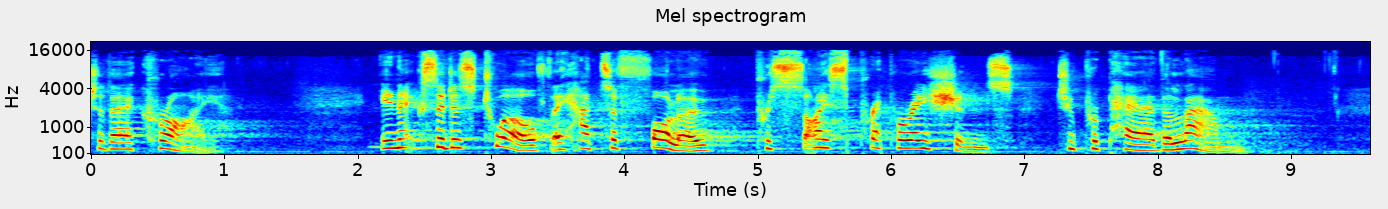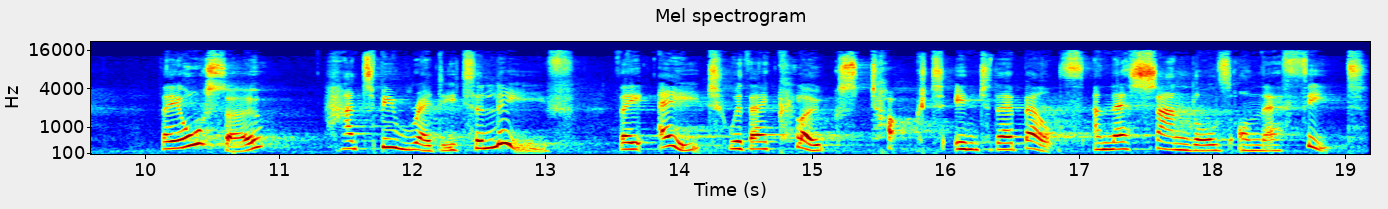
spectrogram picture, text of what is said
to their cry. In Exodus 12, they had to follow precise preparations to prepare the lamb. They also had to be ready to leave. They ate with their cloaks tucked into their belts and their sandals on their feet.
